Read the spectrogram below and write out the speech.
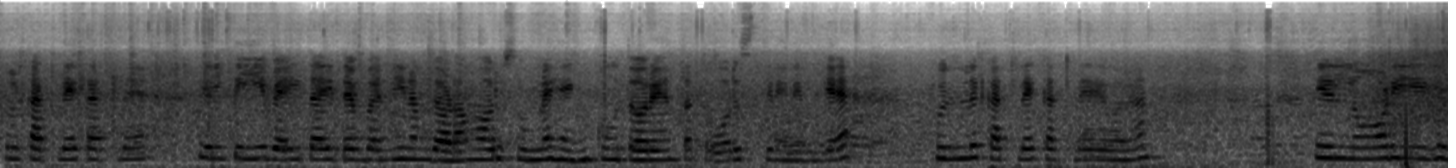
ಫುಲ್ ಕತ್ಲೆ ಕತ್ಲೆ. ಇಲ್ಲಿ ಟೀ ಬೇಯ್ತೈತೆ. ಬನ್ನಿ ನಮ್ಮ ದೊಡ್ಡಮ್ಮವ್ರು ಸುಮ್ಮನೆ ಹೆಂಗೆ ಕೂತವ್ರೆ ಅಂತ ತೋರಿಸ್ತೀನಿ ನಿಮಗೆ. ಫುಲ್ ಕತ್ಲೆ ಕತ್ಲೆ ಇವಾಗ. ಇಲ್ಲಿ ನೋಡಿ ಇಲ್ಲಿ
